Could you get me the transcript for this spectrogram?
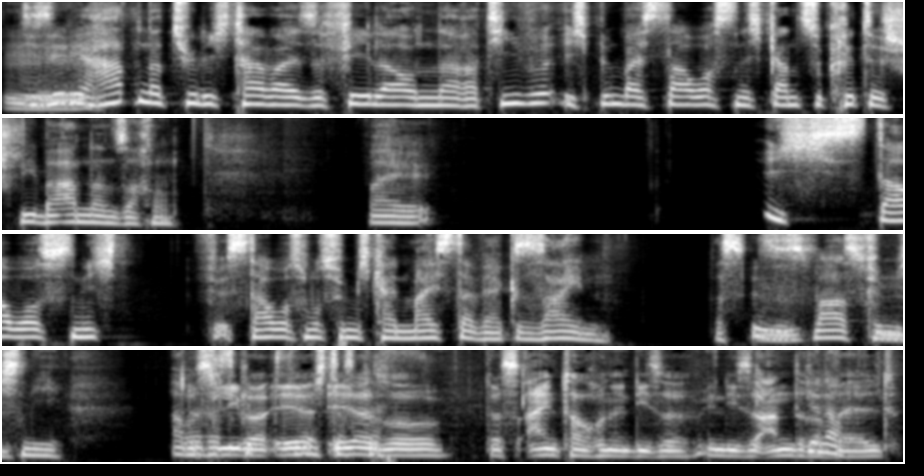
mhm. Die Serie hat natürlich teilweise Fehler und Narrative. Ich bin bei Star Wars nicht ganz so kritisch wie bei anderen Sachen. Weil ich Star Wars nicht, Star Wars muss für mich kein Meisterwerk sein. Das ist mhm. es, war es für mhm. mich nie. Aber das ist lieber eher, eher so das Eintauchen in diese, in diese andere genau. Welt.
